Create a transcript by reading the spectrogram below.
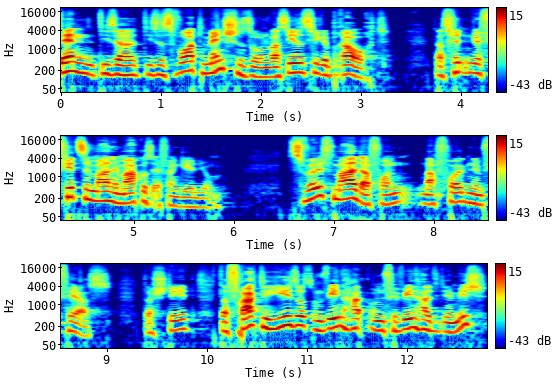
denn dieser, dieses Wort Menschensohn, was Jesus hier gebraucht, das finden wir 14 Mal im Markus-Evangelium. Zwölf Mal davon nach folgendem Vers. Da steht, da fragte Jesus, und, wen, und für wen haltet ihr mich?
